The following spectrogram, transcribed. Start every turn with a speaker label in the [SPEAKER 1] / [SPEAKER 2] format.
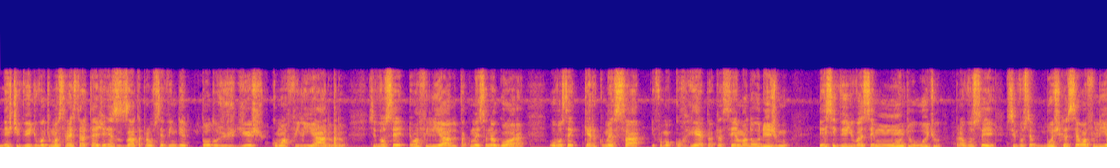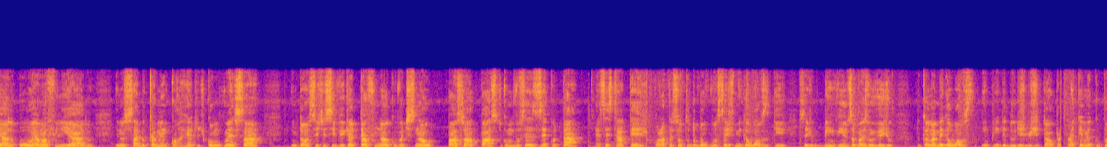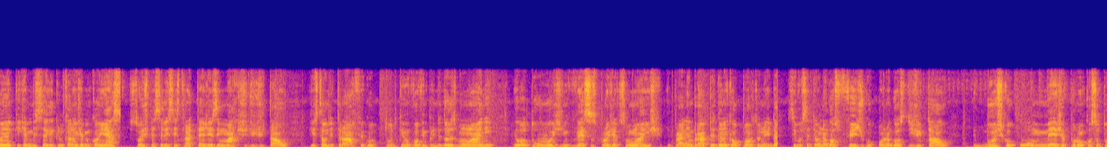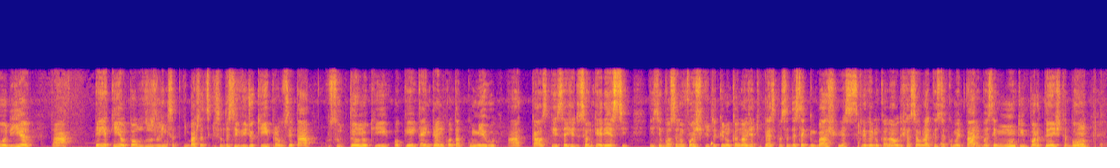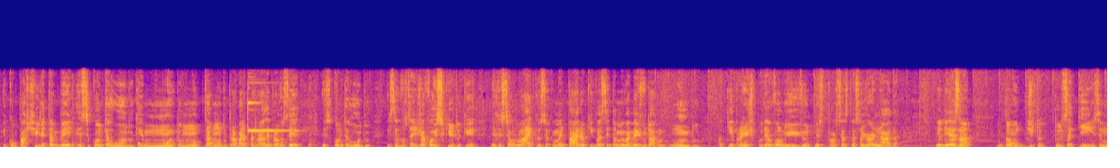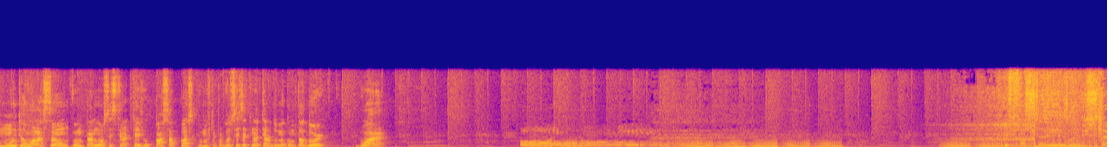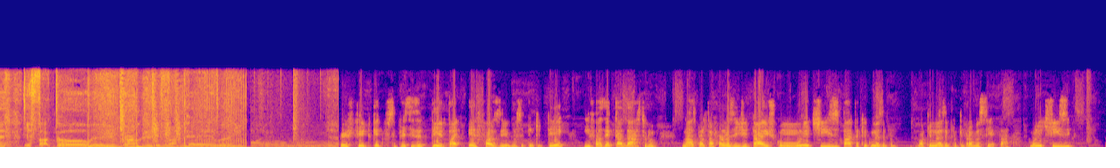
[SPEAKER 1] Neste vídeo vou te mostrar a estratégia exata para você vender todos os dias como afiliado. Se você é um afiliado, está começando agora, ou você quer começar de forma correta, tá sem amadorismo, esse vídeo vai ser muito útil para você. Se você busca ser um afiliado ou é um afiliado e não sabe o caminho correto de como começar, então assista esse vídeo até o final que eu vou te ensinar o passo a passo de como você executar essa estratégia. Olá pessoal, tudo bom com vocês? Miguel Alves aqui. Sejam bem-vindos a mais um vídeo do canal Miguel Alves Empreendedorismo Digital. Para quem me acompanha aqui, já me segue aqui no canal, já me conhece. Sou especialista em estratégias em marketing digital, gestão de tráfego, tudo que envolve empreendedorismo online. Eu atuo hoje em diversos projetos online. E para lembrar, pegando aqui a oportunidade, se você tem um negócio físico ou um negócio digital e busca ou almeja por uma consultoria, tá? Tem aqui ó, todos os links aqui embaixo da descrição desse vídeo aqui para você estar tá consultando aqui, ok? Tá entrando em contato comigo, tá? Caso que seja de seu interesse. E se você não for inscrito aqui no canal, já te peço para você descer aqui embaixo, já se inscrever no canal, deixar seu like e seu comentário, que vai ser muito importante, tá bom? E compartilha também esse conteúdo, que é muito, muito, dá muito trabalho para trazer para você esse conteúdo. E se você já for inscrito aqui, deixa seu like e seu comentário aqui, que você também vai me ajudar muito aqui para a gente poder evoluir junto nesse processo dessa jornada. Beleza? Então, dito tudo isso aqui, sem muita enrolação, vamos para nossa estratégia, o passo a passo que eu vou mostrar para vocês aqui na tela do meu computador. Bora! Perfeito, o que, é que você precisa ter, tá? E fazer, você tem que ter e fazer cadastro nas plataformas digitais, como Monetize, tá? Tá aqui como exemplo, aqui no exemplo aqui para você, tá? Monetize,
